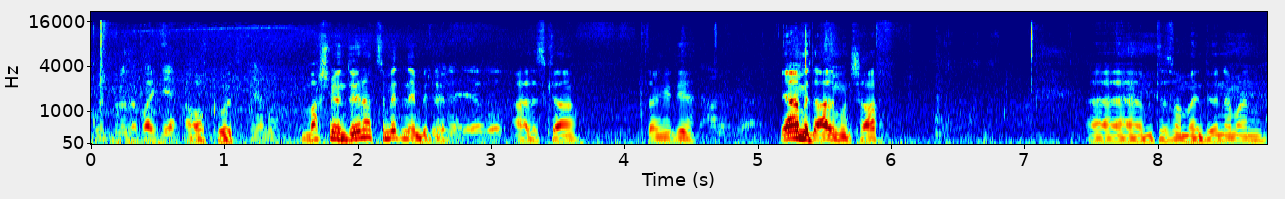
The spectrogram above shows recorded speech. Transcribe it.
Gut, Bruder, bei dir? Auch gut. Ja. Machst du mir einen Döner zum Mitnehmen, bitte? Döner. Alles klar. Danke dir. Ja, mit allem und scharf. Ähm, das war mein Dönermann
